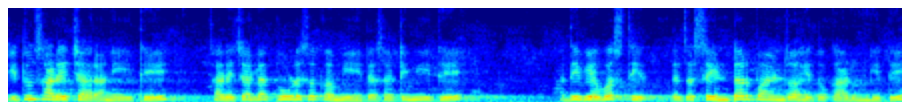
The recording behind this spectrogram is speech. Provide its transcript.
इथून साडेचार आणि इथे साडेचारला थोडंसं कमी आहे त्यासाठी मी इथे आधी व्यवस्थित त्याचा सेंटर पॉईंट जो आहे तो काढून घेते.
